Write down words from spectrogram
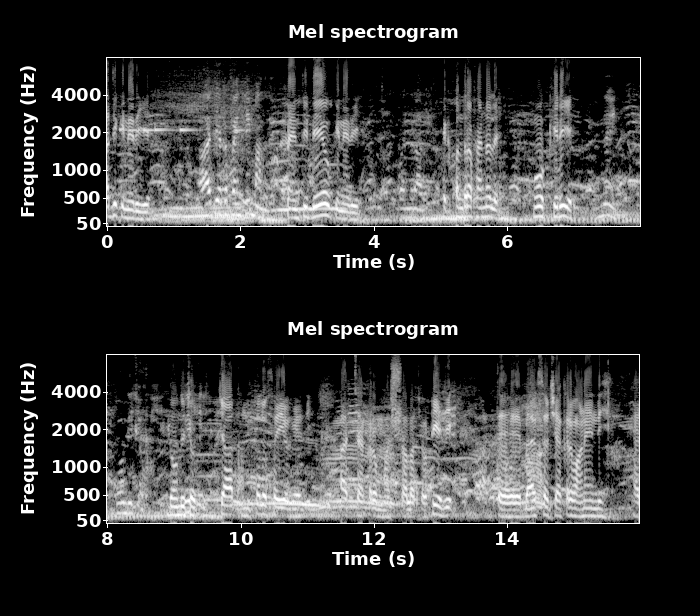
ਅੱਜ ਕਿੰਨੇ ਦੀ ਹੈ? ਅੱਜ ਇੱਕ 35 ਮੰਗਦੇ 35 ਦੇ ਉਹ ਕਿੰਨੇ ਦੀ? 15 ਦੀ। ਇੱਕ 15 ਫਾਈਨਲ ਹੈ। ਉਹ ਖੀਰੀ ਹੈ? ਨਹੀਂ ਦੋਂਦੀ ਚੌਕੀ ਦੋਂਦੀ ਚੌਕੀ ਚਾਹ ਤਾਂ ਚਲੋ ਸਹੀ ਹੋ ਗਿਆ ਜੀ। ਚੈੱਕ ਕਰੋ ਮਾਸ਼ਾਅੱਲਾ ਛੋਟੀ ਹੈ ਜੀ। ਤੇ ਬੈਕ ਸਾਈਡ ਚੈੱਕ ਕਰਵਾਣੇ ਇਹਦੀ है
